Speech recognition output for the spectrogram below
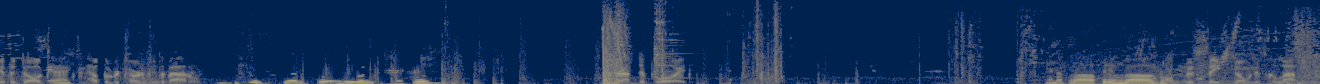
Get the dog tags and help them return to the battle. Hindi ko na- Trap deployed. Na, proper yung. The safe zone is collapsing.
